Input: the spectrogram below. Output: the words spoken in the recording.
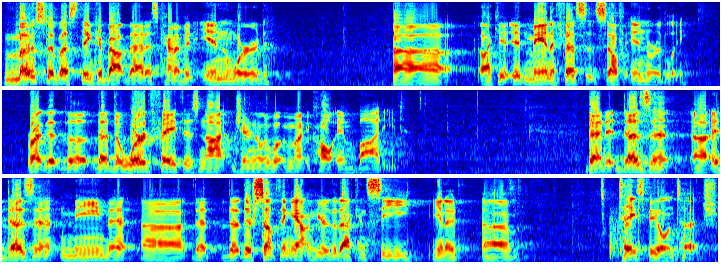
most of us think about that as kind of an inward uh, like it, it, manifests itself inwardly, right? That the, that the word faith is not generally what we might call embodied. That it doesn't, uh, it doesn't mean that, uh, that, that there's something out here that I can see, you know, um, taste, feel, and touch.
